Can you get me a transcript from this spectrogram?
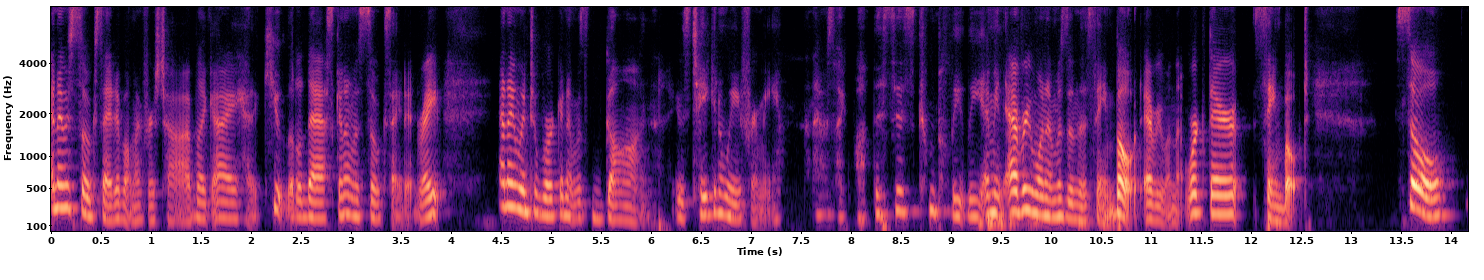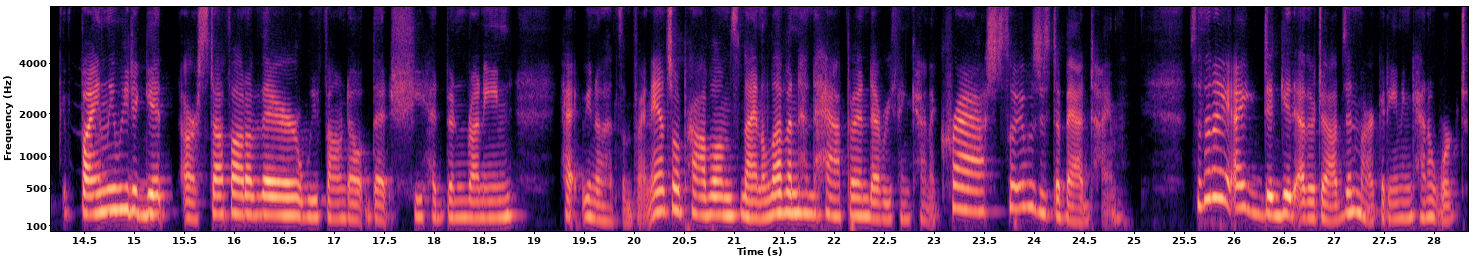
and I was so excited about my first job. Like I had a cute little desk and I was so excited, right? And I went to work and it was gone. It was taken away from me. And I was like, well, this is completely, I mean, everyone was in the same boat. Everyone that worked there, same boat. So finally we did get our stuff out of there. We found out that she had been running, had, you know, had some financial problems. 9-11 had happened. Everything kind of crashed. So it was just a bad time. So then I, I did get other jobs in marketing and kind of worked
